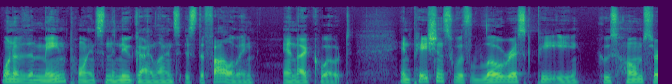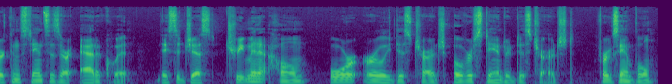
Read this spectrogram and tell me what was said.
One of the main points in the new guidelines is the following, and I quote In patients with low risk PE whose home circumstances are adequate, they suggest treatment at home or early discharge over standard discharged. For example,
